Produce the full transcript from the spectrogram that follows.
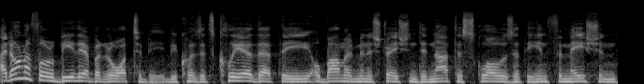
I don't know if it will be there, but it ought to be because it's clear that the Obama administration did not disclose that the information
